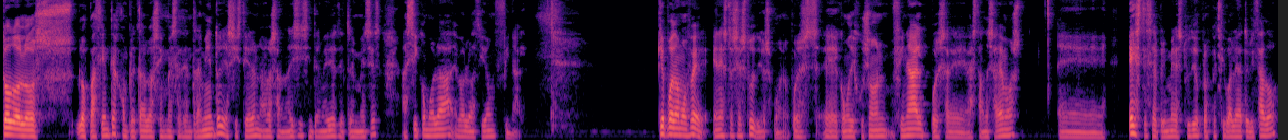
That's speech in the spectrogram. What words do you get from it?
Todos los, pacientes completaron los seis meses de entrenamiento y asistieron a los análisis intermedios de tres meses, así como la evaluación final. ¿Qué podemos ver en estos estudios? Bueno, pues eh, como discusión final, pues eh, hasta donde sabemos, eh, Este es el primer estudio prospectivo aleatorizado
